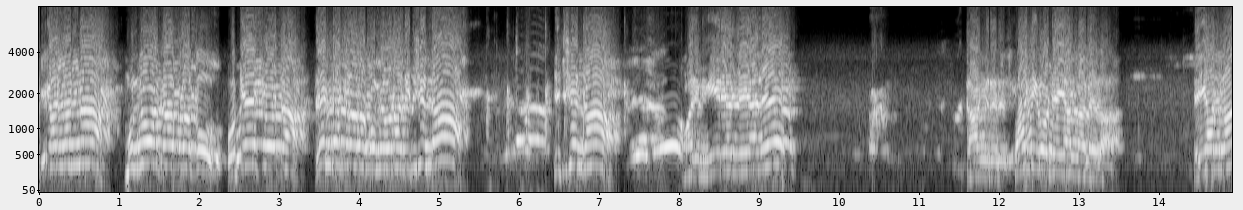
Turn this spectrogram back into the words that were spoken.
ఎక్కడన్నా మున్నూరు కాపులకు ఒకే చోట రెండు ఎకరాల భూమి ఇవ్వడానికి ఇచ్చిందా? ఇచ్చిందా? మరి మీరేం చేయాలి? కాంగ్రెస్ పార్టీ కోట లేదా? వేయాలా?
